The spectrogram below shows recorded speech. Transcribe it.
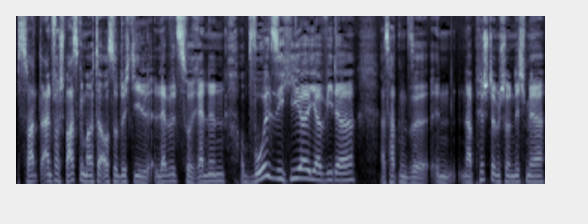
es hat einfach Spaß gemacht, auch so durch die Level zu rennen, obwohl sie hier ja wieder, das hatten sie in Napistem schon nicht mehr,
